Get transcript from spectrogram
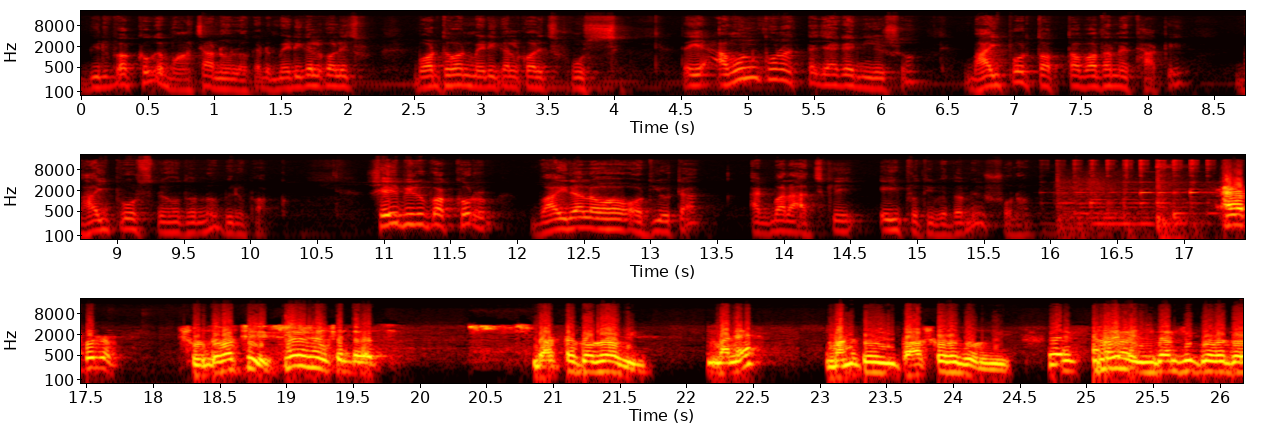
বিরূপাক্ষকে বাঁচানো হলো কেন medical college Bardhaman medical college ফুঁসছে তাই এমন কোনো একটা জায়গায় নিয়ে এসো ভাইপোর তত্ত্বাবধানে থাকে ভাইপোর স্নেহধন্য বিরূপাক্ষ। সেই বিরূপাক্ষর ভাইরাল হওয়া অডিওটা একবার আজকে এই প্রতিবেদনে শোনাব। হ্যাঁ বলুন। শুনতে পাচ্ছিস? শুনতে পাচ্ছি। ডাক্তার কবে হবি? মানে? মানে তুই পাস করে করবি? ইন্টার্নশিপ করে তো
